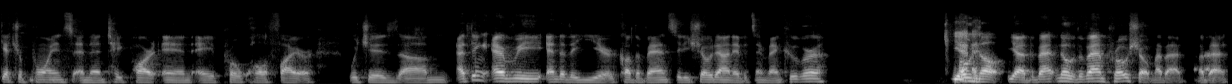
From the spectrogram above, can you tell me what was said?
get your points, and then take part in a pro qualifier which is um, I think every end of the year called the Van City Showdown if it's in Vancouver. Yeah. Oh no, yeah, the Van no the Van Pro Show. My bad, my bad.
